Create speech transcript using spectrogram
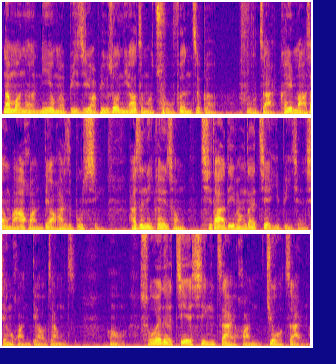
那么呢，你有没有 B 计划？比如说你要怎么处分这个负债？可以马上把它还掉，还是不行？还是你可以从其他的地方再借一笔钱先还掉？这样子哦，所谓的借新债还旧债嘛。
